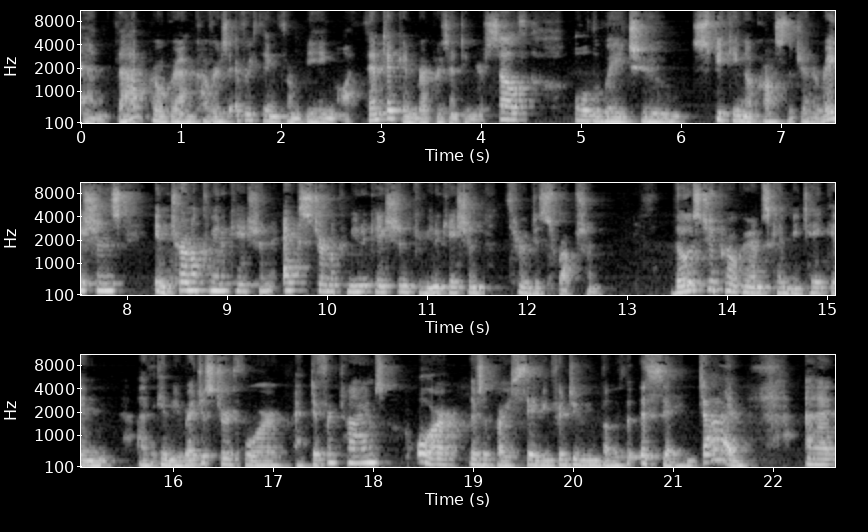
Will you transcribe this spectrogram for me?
and that program covers everything from being authentic and representing yourself all the way to speaking across the generations, internal communication, external communication, communication through disruption. Those two programs can be taken Uh, can be registered for at different times, or there's a price saving for doing both at the same time. Uh,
